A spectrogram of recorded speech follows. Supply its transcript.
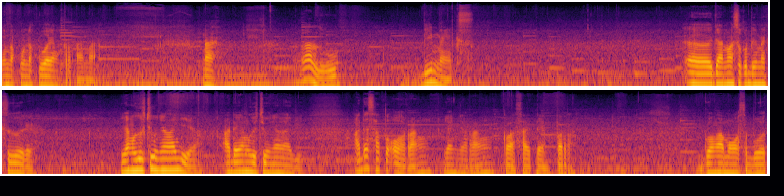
unek-unek gue yang pertama. Nah lalu B-Max uh, jangan masuk ke B-Max dulu deh. Yang lucunya lagi ya ada yang lucunya lagi. Ada satu orang yang nyerang kelas side damper. Gue nggak mau sebut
